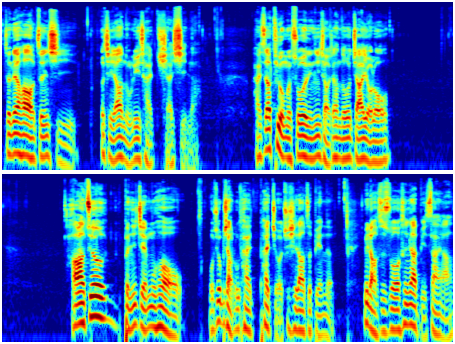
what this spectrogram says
真的要好好珍惜，而且要努力才才行啊。还是要替我们所有年轻小将都加油喽！好了，最后本期节目后，我就不想录太太久，就先到这边了。因为老实说，剩下比赛啊，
